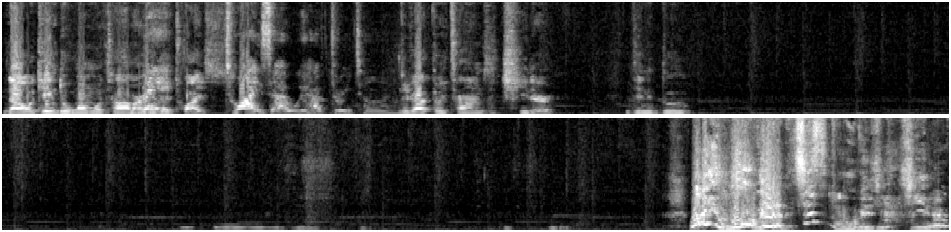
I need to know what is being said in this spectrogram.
No, we can't do one more time. I already Wait. did twice. Twice. Uh, we have three times. You got three times, you cheater. Didn't do. Why are you moving? She's moving. She's a cheater.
